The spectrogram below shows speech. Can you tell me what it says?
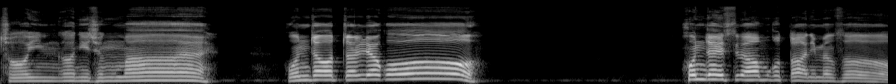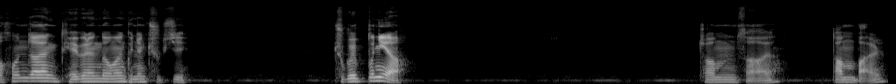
저 인간이 정말, 혼자 어쩌려고! 혼자 있으면 아무것도 아니면서, 혼자 행- 개별 행동하면 그냥 죽지. 죽을 뿐이야. 점사요? 단발.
